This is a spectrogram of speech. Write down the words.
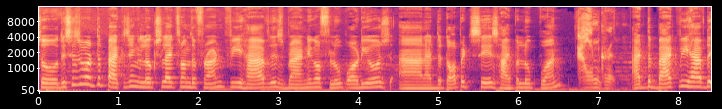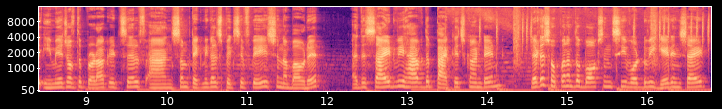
So this is what the packaging looks like from the front. We have this branding of Loop Audios and at the top it says Hyperloop 1. I am Groot. At the back we have the image of the product itself and some technical specification about it. At the side we have the package content. Let us open up the box and see what do we get inside.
